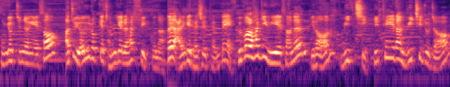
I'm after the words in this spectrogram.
공격 진영에서 아주 여유롭게 전개를 할 수 있구나를 알게 되실 텐데 그걸 하기 위해서는 이런 위치, 디테일한 위치 조정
